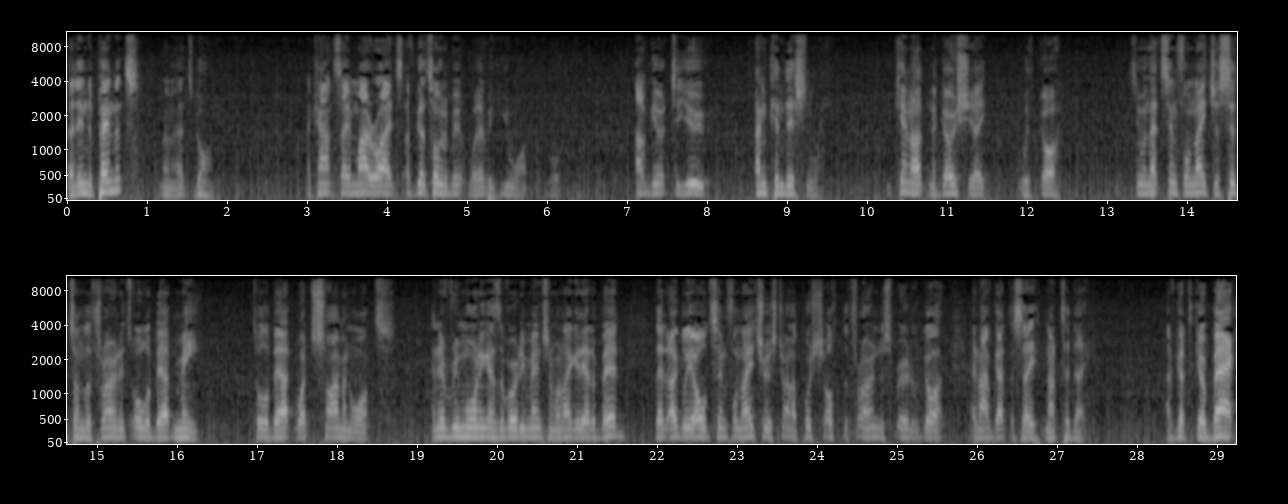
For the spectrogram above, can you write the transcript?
That independence, no, no, that's gone. I can't say my rights. I've got to talk about whatever you want. I'll give it to you unconditionally. You cannot negotiate with God. See, when that sinful nature sits on the throne, it's all about me. It's all about what Simon wants. And every morning, as I've already mentioned, when I get out of bed, that ugly old sinful nature is trying to push off the throne the Spirit of God. And I've got to say, not today. I've got to go back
